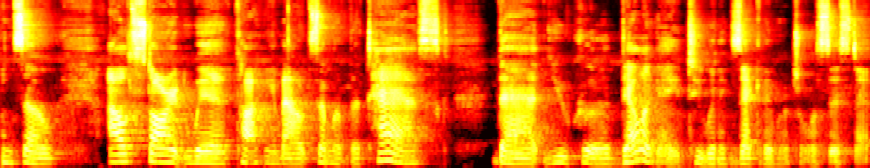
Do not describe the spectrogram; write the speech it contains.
And so I'll start with talking about some of the tasks that you could delegate to an executive virtual assistant.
